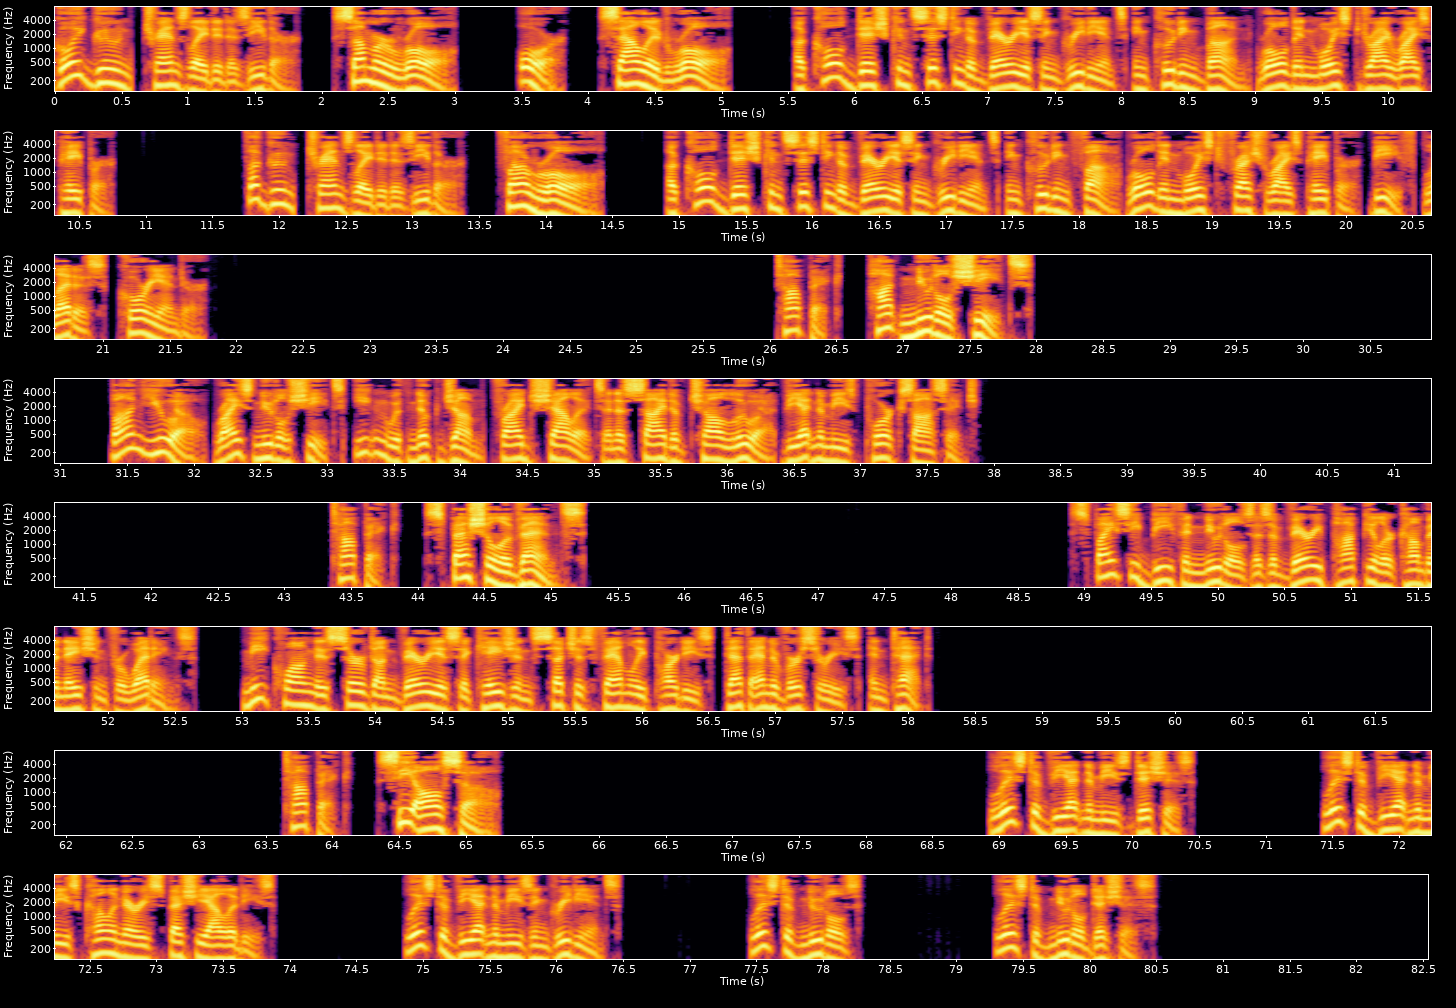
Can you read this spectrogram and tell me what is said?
Gỏi cuốn, translated as either «summer roll» or «salad roll», a cold dish consisting of various ingredients including bun rolled in moist dry rice paper. Goon, translated as either «pho roll», a cold dish consisting of various ingredients including pho rolled in moist fresh rice paper, beef, lettuce, coriander. hot noodle sheets Banh Uo, rice noodle sheets, eaten with nước chấm, fried shallots and a side of cha lua Vietnamese pork sausage. Special events Spicy beef and noodles is a very popular combination for weddings. Mi Quang is served on various occasions such as family parties, death anniversaries, and Tet. See also. List of Vietnamese dishes. List of Vietnamese culinary specialities. List of Vietnamese ingredients. List of noodles. List of noodle dishes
